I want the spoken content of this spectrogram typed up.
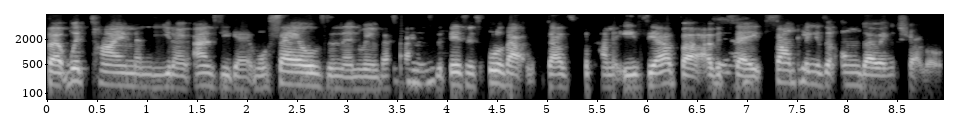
But with time, and you know, as you get more sales and then reinvest back mm-hmm. into the business, all of that does become easier. But I would yeah. say sampling is an ongoing struggle.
